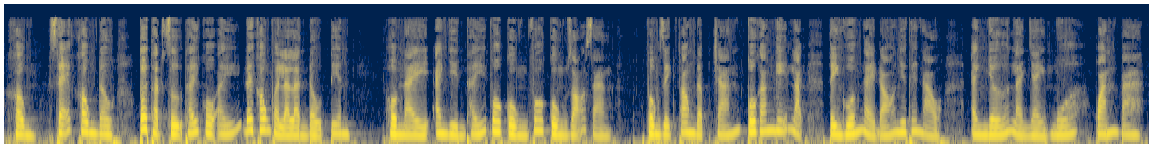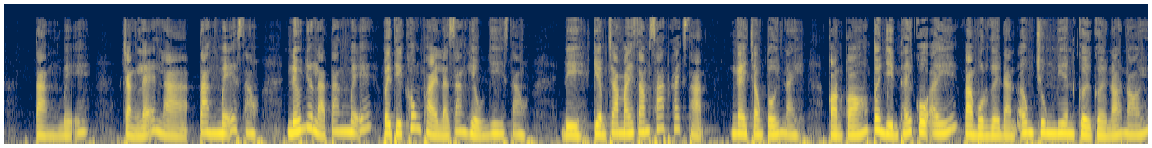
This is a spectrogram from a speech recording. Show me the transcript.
Không, sẽ không đâu. Tôi thật sự thấy cô ấy, đây không phải là lần đầu tiên. Hôm nay anh nhìn thấy vô cùng vô cùng rõ ràng. Phùng Dịch Phong đập chán, cố gắng nghĩ lại tình huống ngày đó như thế nào. Anh nhớ là nhảy múa, quán bar, tàng mễ. Chẳng lẽ là tang mễ sao? Nếu như là tang mễ, vậy thì không phải là Giang Hiểu Nhi sao? Đi kiểm tra máy giám sát khách sạn. Ngay trong tối nay, còn có tôi nhìn thấy cô ấy và một người đàn ông trung niên cười cười nói nói.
